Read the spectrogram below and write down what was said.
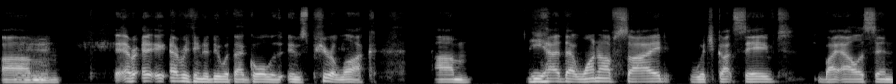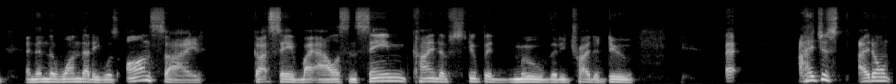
Um, mm. everything to do with that goal, it was pure luck. Um, he had that one offside which got saved by Alisson, and then the one that he was onside got saved by Alisson. Same kind of stupid move that he tried to do. I just I don't.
